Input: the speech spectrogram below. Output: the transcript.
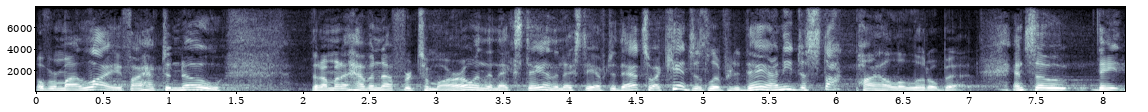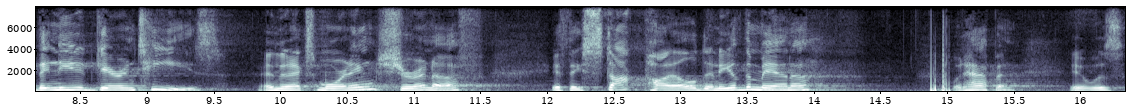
over my life. I have to know that I'm going to have enough for tomorrow and the next day and the next day after that. So I can't just live for today. I need to stockpile a little bit. And so they, they needed guarantees. And the next morning, sure enough, if they stockpiled any of the manna, what happened? It was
